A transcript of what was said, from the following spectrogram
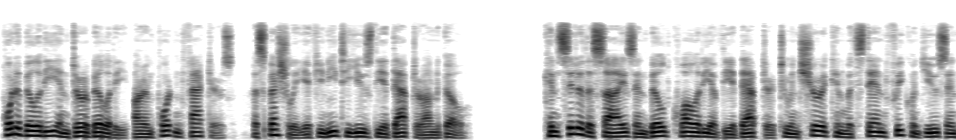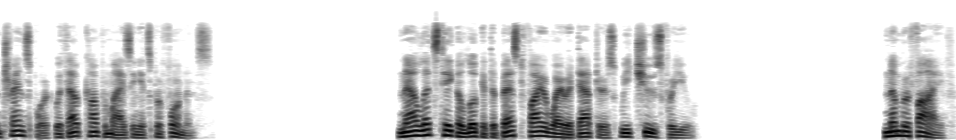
Portability and durability are important factors, especially if you need to use the adapter on the go. Consider the size and build quality of the adapter to ensure it can withstand frequent use and transport without compromising its performance. Now let's take a look at the best FireWire adapters we choose for you. Number 5.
